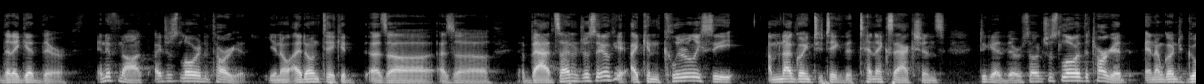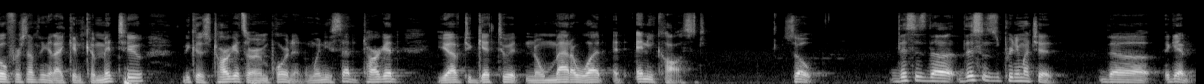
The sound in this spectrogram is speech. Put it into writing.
that I get there? And if not, I just lower the target. You know, I don't take it as a, as a, a bad sign. I just say, okay, I can clearly see I'm not going to take the 10x actions to get there. So I'll just lower the target and I'm going to go for something that I can commit to because targets are important. When you set a target, you have to get to it no matter what at any cost. So this is the, this is pretty much it. The, again,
